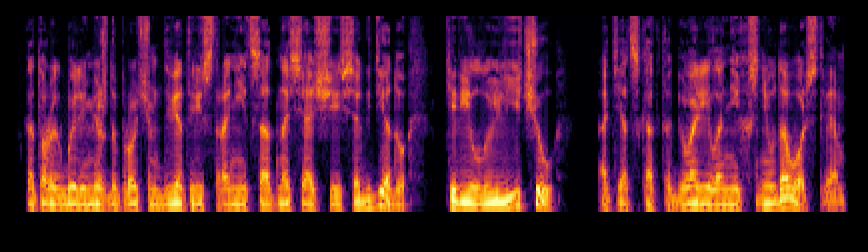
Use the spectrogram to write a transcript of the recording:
в которых были, между прочим, две-три страницы, относящиеся к деду, Кириллу Ильичу, отец как-то говорил о них с неудовольствием,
